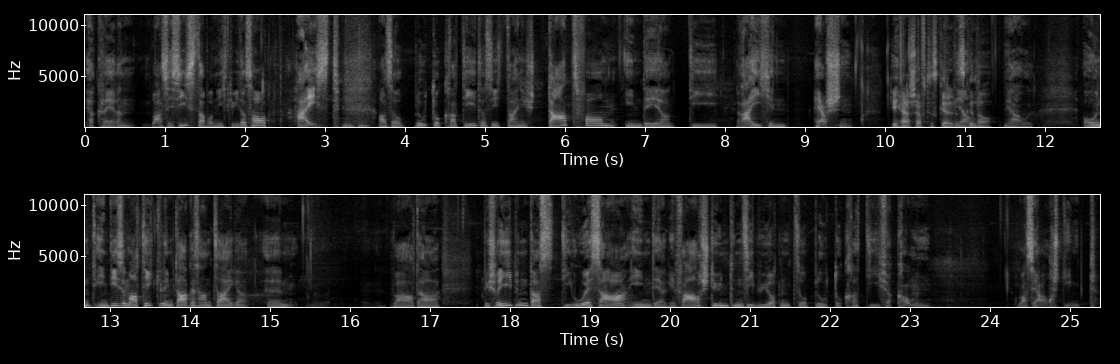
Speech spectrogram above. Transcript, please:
erklären, was es ist, aber nicht wie das Wort heißt. Mhm. Also Plutokratie, das ist eine Staatsform, in der die Reichen herrschen. Die Herrschaft des Geldes, ja, genau. Jawohl. Und in diesem Artikel im Tagesanzeiger ähm, war da beschrieben, dass die USA in der Gefahr stünden, sie würden zur Plutokratie verkommen. Was ja auch stimmt.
